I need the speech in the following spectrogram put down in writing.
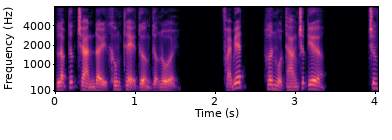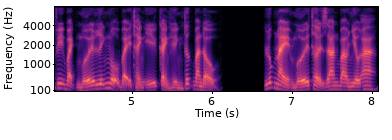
lập tức tràn đầy không thể tưởng tượng nổi phải biết, hơn một tháng trước kia, trương phi bạch mới lĩnh ngộ bảy thành ý cảnh hình thức ban đầu. Lúc này mới thời gian bao nhiêu a?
